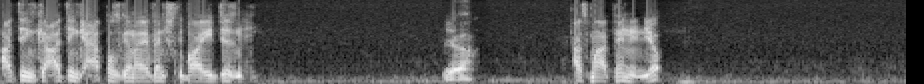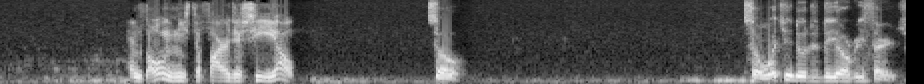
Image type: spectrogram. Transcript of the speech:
I think. I think Apple's gonna eventually buy Disney. Yeah. That's my opinion. Yep. And Boeing needs to fire their CEO. So, so what you do to do your research?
